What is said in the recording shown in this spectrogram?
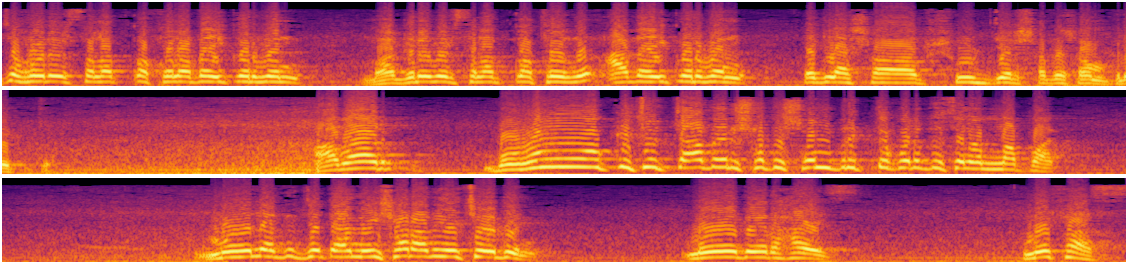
জোহরের সালাত কখন আদায় করবেন, মাগরিবের সালাত কখন আদায় করবেন, এগুলা সব সূর্যের সাথে সম্পৃক্ত। আবার বহু কিছু চাঁদের সাথে সম্পৃক্ত করে দিয়েছেন আল্লাহ পাক। মহিলাদের যেটা আমি ইশারা দিয়েছি ওদিন, মেয়েদের হাইজ, নিফাস,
